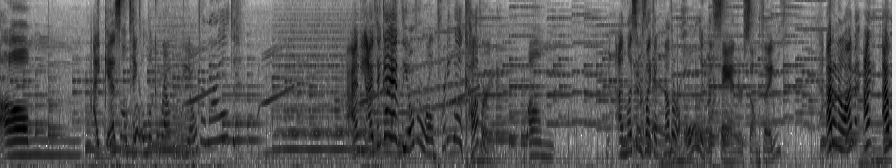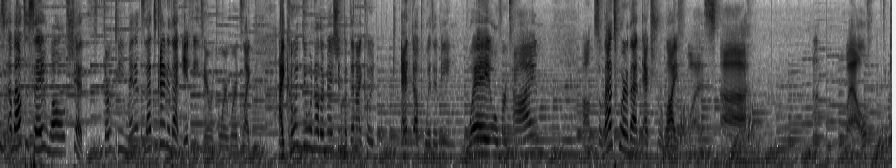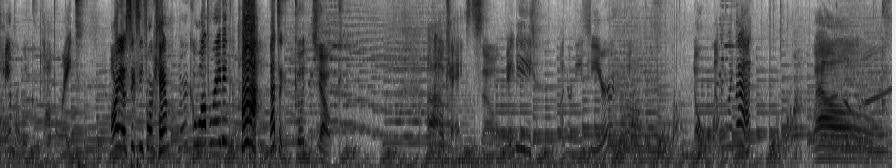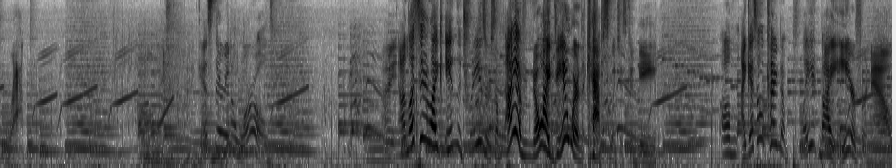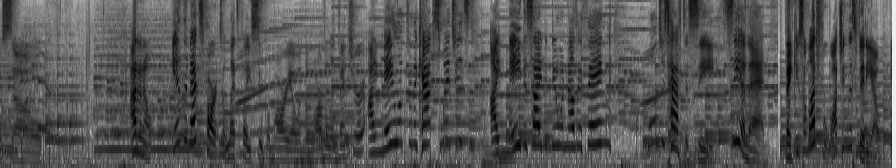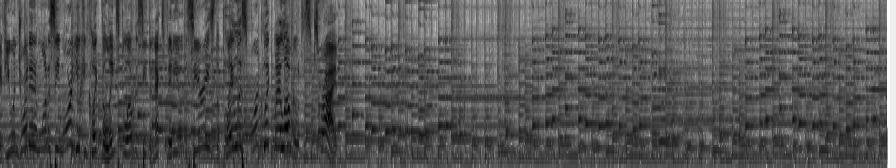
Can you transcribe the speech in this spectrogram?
Um, I guess I'll take a look around the overworld? I mean, I think I had the overworld pretty well covered. Um, unless there's like another hole in the sand or something. I don't know. I'm I I was about to say, well, shit, 13 minutes. That's kind of that iffy territory where it's like I could do another mission, but then I could end up with it being way over time. Um, so that's where that extra life was. Uh, well, if the camera would cooperate. Mario 64 camera cooperating? Ha! That's a good joke. Uh, okay, so maybe underneath here? Um, nope, nothing like that. Well, guess they're in a world. I, unless they're like in the trees or something. I have no idea where the cap switches could be. Um, I guess I'll kind of play it by ear for now, so... I don't know. In the next part to Let's Play Super Mario and the Marvel Adventure, I may look for the cap switches, I may decide to do another thing, we'll just have to see. See ya then! Thank you so much for watching this video. If you enjoyed it and want to see more, you can click the links below to see the next video in the series, the playlist, or click my logo to subscribe.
